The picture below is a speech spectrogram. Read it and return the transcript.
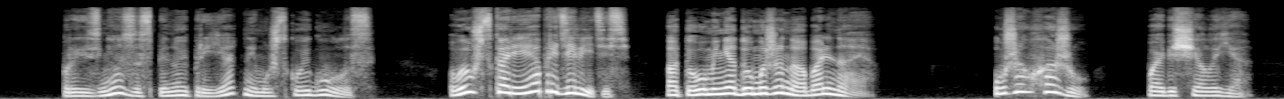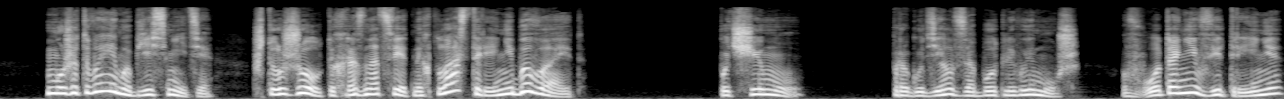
— произнес за спиной приятный мужской голос. «Вы уж скорее определитесь, а то у меня дома жена больная». «Уже ухожу», — пообещала я. Может, вы им объясните, что желтых разноцветных пластырей не бывает?» «Почему?» — прогудел заботливый муж. «Вот они в витрине.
